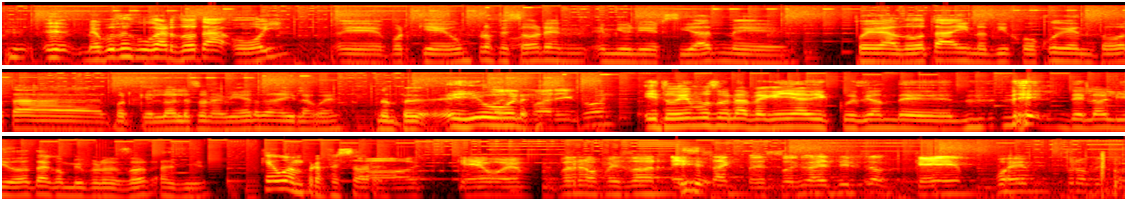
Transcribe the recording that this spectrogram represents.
me puse a jugar Dota hoy eh, porque un profesor en, mi universidad me juega Dota y nos dijo jueguen Dota porque LOL es una mierda y la wea. y, tuvimos una pequeña discusión de, de, LOL y Dota con mi profesor, así Qué buen profesor. Oh, qué buen profesor, exacto, eso iba a decirlo, qué buen profesor.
